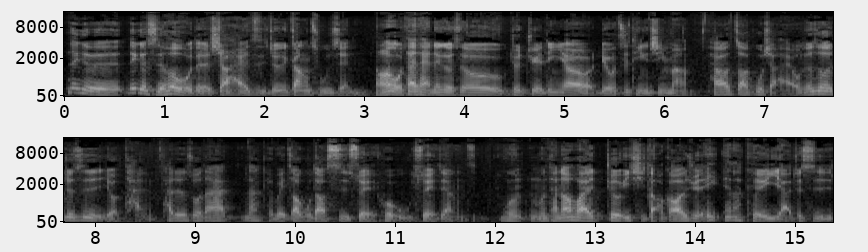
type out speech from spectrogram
那个那个时候，我的小孩子就是刚出生，然后我太太那个时候就决定要留职停薪嘛，他要照顾小孩。我们那时候就是有谈，他就是说，那那可不可以照顾到四岁或五岁这样子？我我们谈到后来就一起祷告，就觉得哎，那可以啊，就是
